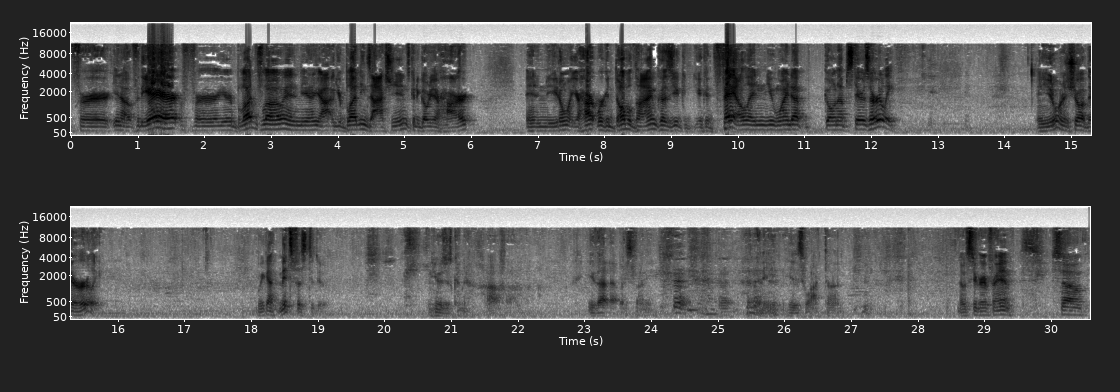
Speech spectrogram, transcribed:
for you know for the air, for your blood flow, and you know your, your blood needs oxygen. It's going to go to your heart, and you don't want your heart working double time because you could you could fail and you wind up going upstairs early, and you don't want to show up there early. We got mitzvahs to do. And he was just kind of, ha ha. He thought that was funny. and then he, he just walked on. No cigarette for him. So,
